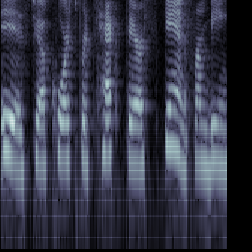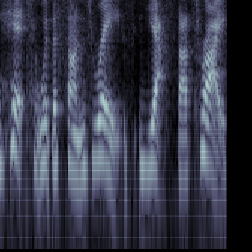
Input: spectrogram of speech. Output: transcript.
is to, of course, protect their skin from being hit with the sun's rays. Yes, that's right.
